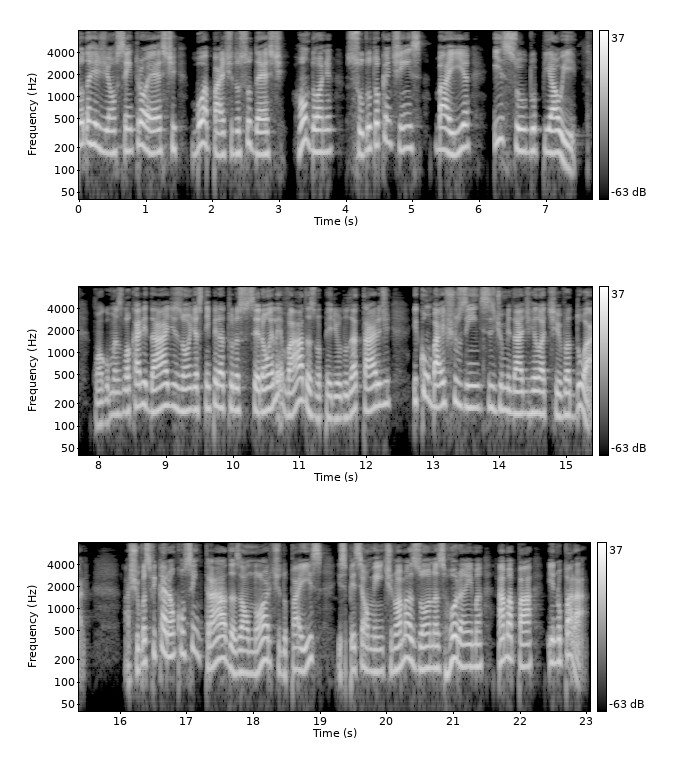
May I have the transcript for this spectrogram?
toda a região centro-oeste, boa parte do sudeste, Rondônia, sul do Tocantins, Bahia e sul do Piauí, com algumas localidades onde as temperaturas serão elevadas no período da tarde e com baixos índices de umidade relativa do ar. As chuvas ficarão concentradas ao norte do país, especialmente no Amazonas, Roraima, Amapá e no Pará,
